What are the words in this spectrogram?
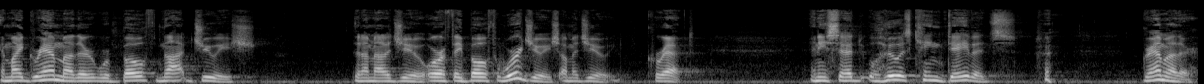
and my grandmother were both not Jewish, then I'm not a Jew. Or if they both were Jewish, I'm a Jew. Correct. And he said, Well, who is King David's grandmother?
